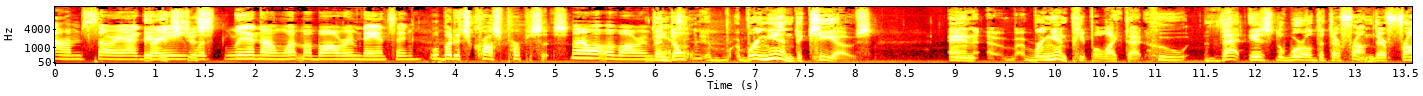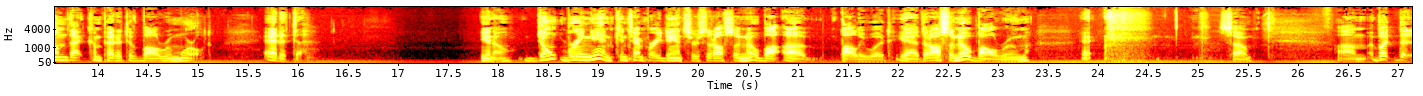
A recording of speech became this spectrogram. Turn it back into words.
I'm sorry. I agree just- with Len. I want my ballroom dancing, well, but it's cross purposes. but I want my ballroom dancing. then dancing. don't bring in the Keos and uh, bring in people like that who that is the world that they're from. They're from that competitive ballroom world. Edita. You know, don't bring in contemporary dancers that also know ba- uh, Bollywood. Yeah, that also know ballroom. So, um, but th-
